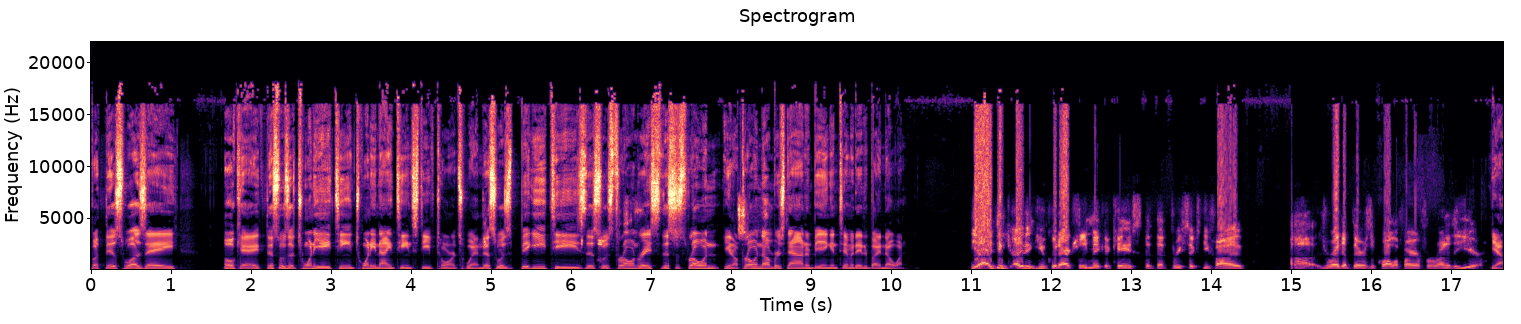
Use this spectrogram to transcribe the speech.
but this was a okay, this was a 2018 2019 Steve Torrence win. This was big ETs. This was throwing race. This was throwing, you know, throwing numbers down and being intimidated by no one. Yeah, I think I think you could actually make a case that that 365 uh, is right up there as a qualifier for run of the year. Yeah,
